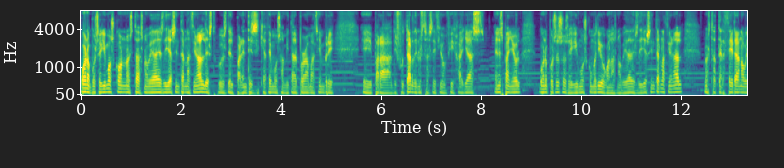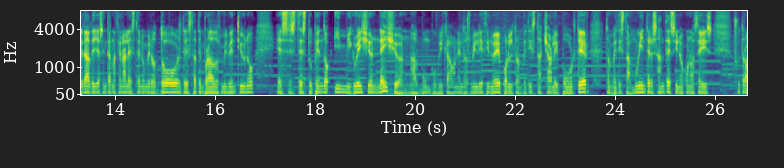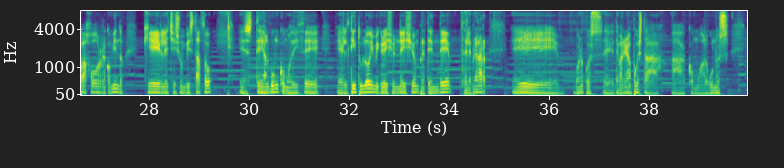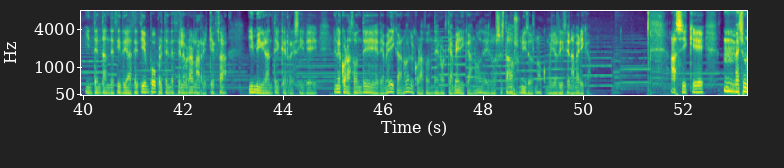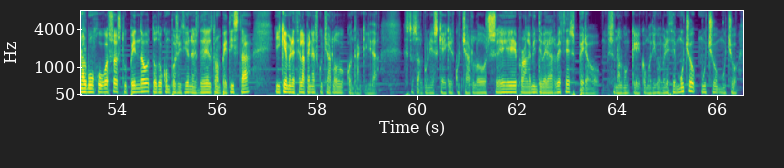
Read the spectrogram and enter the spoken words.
Bueno, pues seguimos con nuestras novedades de jazz internacional después del paréntesis que hacemos a mitad del programa siempre eh, para disfrutar de nuestra sección fija jazz en español. Bueno, pues eso, seguimos, como digo, con las novedades de Jazz Internacional. Nuestra tercera novedad de Jazz Internacional, este número 2 de esta temporada 2021, es este estupendo Immigration Nation, álbum publicado en el 2019 por el trompetista Charlie Porter, trompetista muy interesante. Si no conocéis su trabajo, os recomiendo que le echéis un vistazo. Este álbum, como dice el título, Immigration Nation, pretende celebrar, eh, bueno, pues eh, de manera opuesta a, como algunos intentan decir de hace tiempo, pretende celebrar la riqueza inmigrante que reside en el corazón de, América, ¿no? En el corazón de Norteamérica, ¿no? De los Estados Unidos, ¿no? Como ellos dicen América. Así que es un álbum jugoso, estupendo, todo composiciones del trompetista y que merece la pena escucharlo con tranquilidad. Estos álbumes que hay que escucharlos eh, probablemente varias veces, pero es un álbum que, como digo, merece mucho, mucho, mucho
